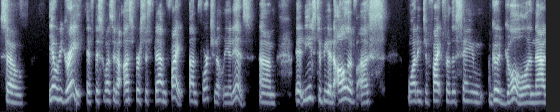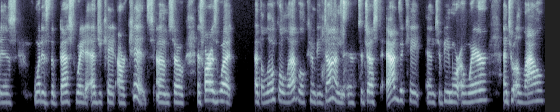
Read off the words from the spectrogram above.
so it would be great if this wasn't a us versus them fight. Unfortunately, it is. Um, it needs to be an all of us wanting to fight for the same good goal, and that is what is the best way to educate our kids. Um, so, as far as what at the local level can be done, is to just advocate and to be more aware and to allow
